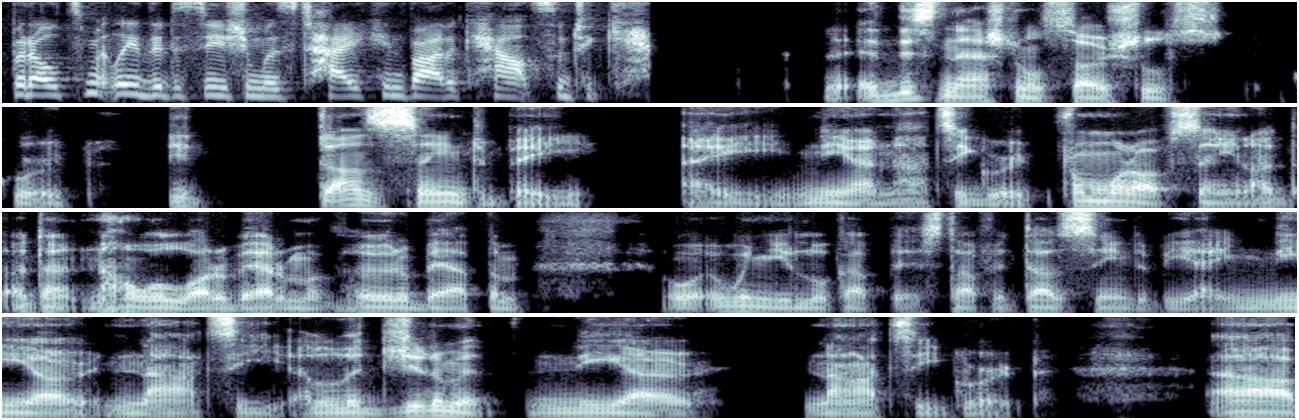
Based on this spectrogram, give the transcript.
but ultimately the decision was taken by the council to This National Socialist group, it does seem to be a neo-Nazi group. From what I've seen, I, I, don't know a lot about them. I've heard about them. When you look up their stuff, it does seem to be a neo-Nazi, a legitimate neo-Nazi group. Uh,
